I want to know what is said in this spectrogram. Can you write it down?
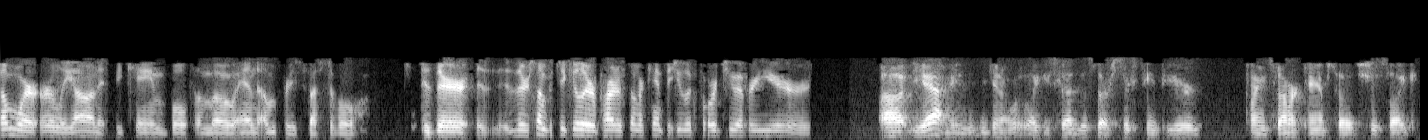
somewhere early on it became both a Mo and Umphrey's festival. Is there is there some particular part of summer camp that you look forward to every year? Or? Uh, yeah, I mean, you know, like you said, this is our 16th year playing summer camp, so it's just like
